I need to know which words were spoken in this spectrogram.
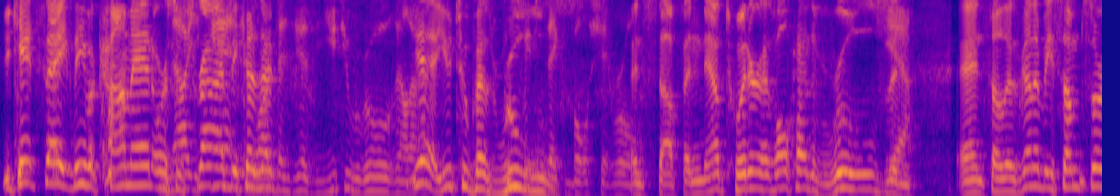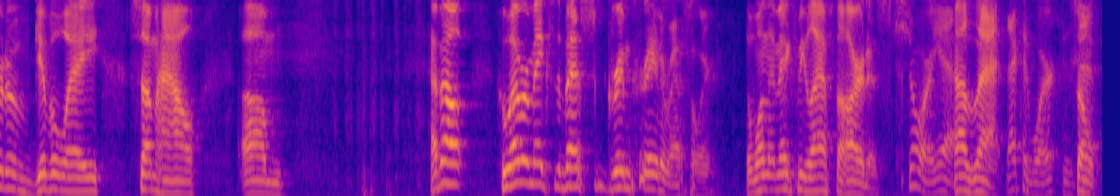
you can't say leave a comment or No, subscribe because that's YouTube rules and all that. yeah. YouTube has rules. Bullshit rules. and stuff. And now Twitter has all kinds of rules. Yeah. And, and so there's going to be some sort of giveaway somehow. Um, how about whoever makes the best Grim Creator Wrestler? The one that makes me laugh the hardest. Sure, yeah. How's that? That could work. So- that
